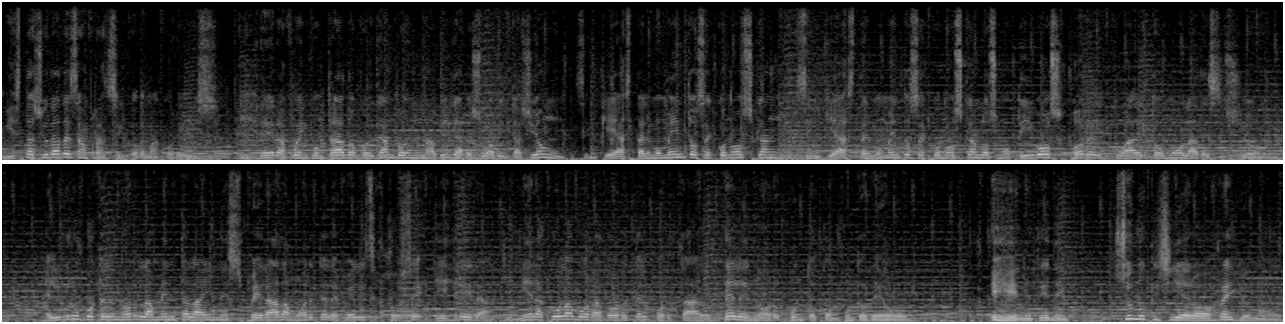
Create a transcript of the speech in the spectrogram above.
en esta ciudad de San Francisco de Macorís. Herrera fue encontrado colgando en una viga de su habitación sin que hasta el momento se conozcan, sin que hasta el momento se conozcan los motivos por el cual tomó la decisión. El grupo Telenor lamenta la inesperada muerte de Félix José Herrera, quien era colaborador del portal telenor.com.do. NTN, su noticiero regional.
